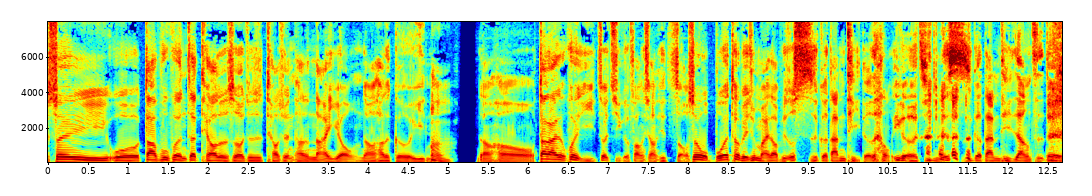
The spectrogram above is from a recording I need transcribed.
所以我大部分在挑的时候就是挑选它的耐用，然后它的隔音，嗯，然后大概会以这几个方向去走，所以我不会特别去买到，比如说十个单体的那种一个耳机里面十个单体这样子，对，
